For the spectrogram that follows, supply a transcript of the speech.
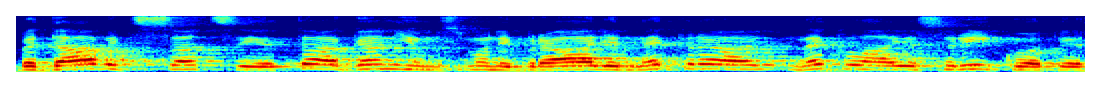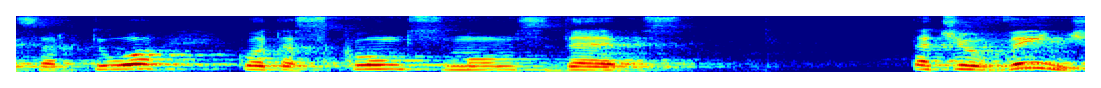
Bet Dāvids sacīja, tā gan jums, mani brāļi, nekrāj, neklājas rīkoties ar to, ko tas kungs mums devis. Taču viņš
